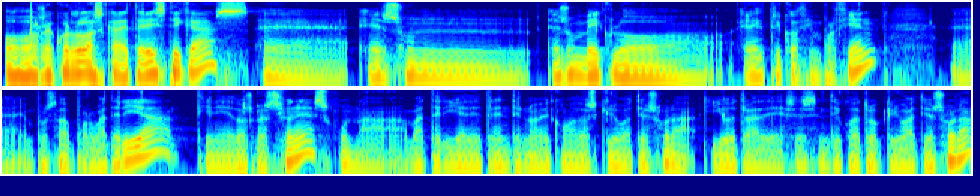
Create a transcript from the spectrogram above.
Os recuerdo las características. Eh, es, un, es un vehículo eléctrico 100%, eh, impulsado por batería. Tiene dos versiones, una batería de 39,2 kWh y otra de 64 kWh.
